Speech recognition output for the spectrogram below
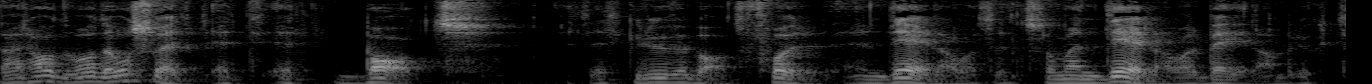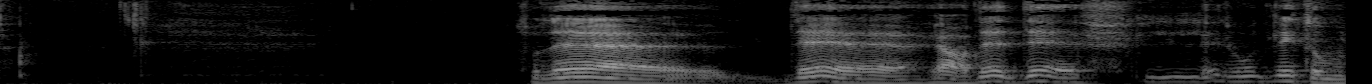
der hadde, var det også et, bad. Et gruvebad for en del av, som en del av arbeiderne brukte. Så det, det Ja, det, det litt om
